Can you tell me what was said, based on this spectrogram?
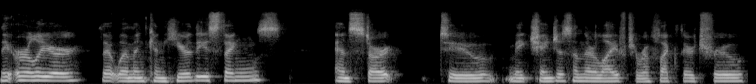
The earlier that women can hear these things and start to make changes in their life to reflect their true,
